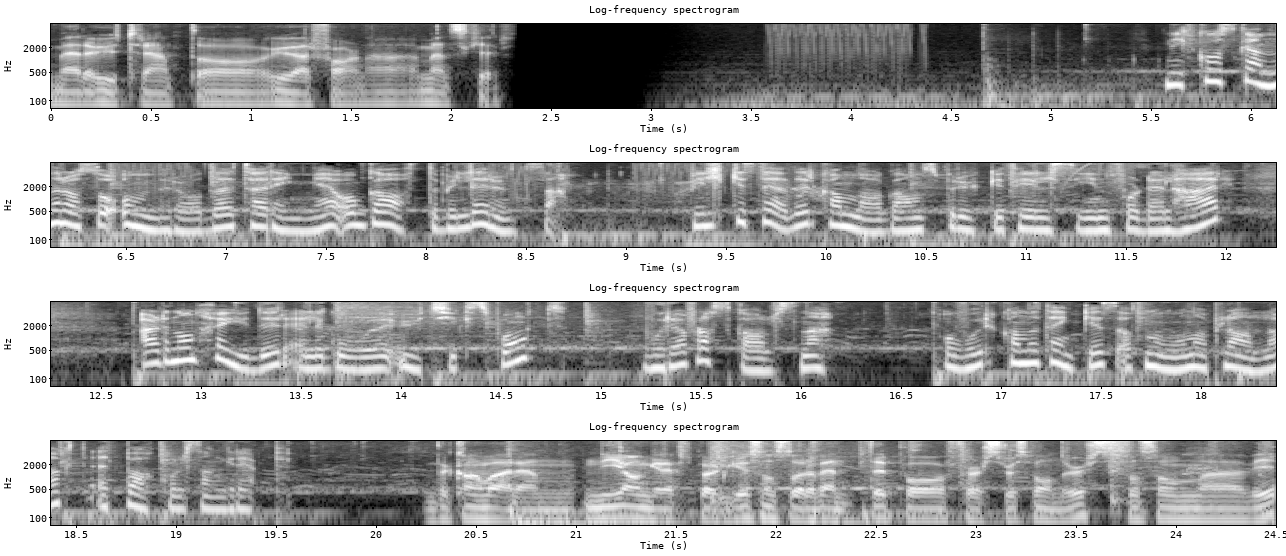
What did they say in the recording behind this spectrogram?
mer utrente og uerfarne mennesker? Nico skanner også området, terrenget og gatebildet rundt seg. Hvilke steder kan laget hans bruke til sin fordel her? Er det noen høyder eller gode utkikkspunkt? Hvor er flaskehalsene? Og hvor kan det tenkes at noen har planlagt et bakholdsangrep? Det kan være en ny angrepsbølge som står og venter på first responders, sånn som eh, vi.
